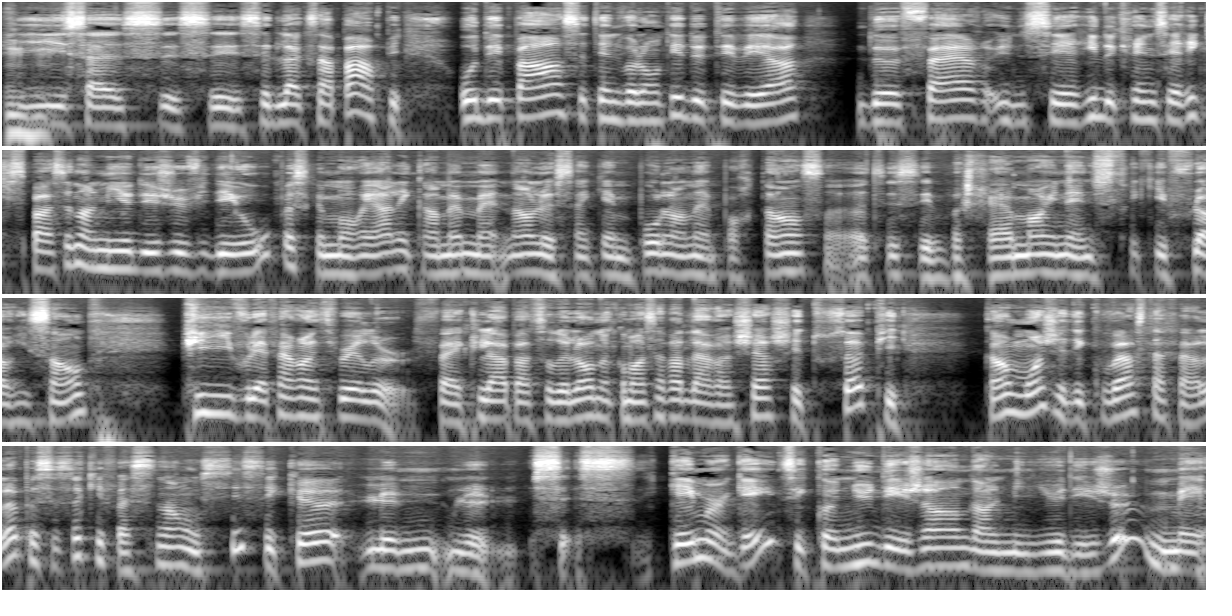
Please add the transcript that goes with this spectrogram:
Puis Mhm. ça, c'est- c'est c'est de là que ça part. Puis au départ, c'était une volonté de TVA de faire une série, de créer une série qui se passait dans le milieu des jeux vidéo, parce que Montréal est quand même maintenant le cinquième pôle en importance. Euh, c'est vraiment une industrie qui est florissante. Puis ils voulaient faire un thriller. Fait que là, à partir de là, on a commencé à faire de la recherche et tout ça. Puis quand moi j'ai découvert cette affaire-là, parce que c'est ça qui est fascinant aussi, c'est que le, le Gamergate, c'est connu des gens dans le milieu des jeux, mais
